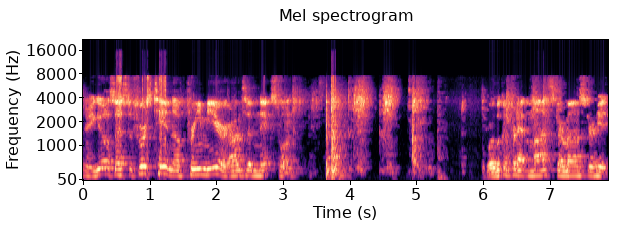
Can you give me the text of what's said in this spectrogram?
There you go. So that's the first 10 of Premier. On to the next one. We're looking for that monster, monster hit.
